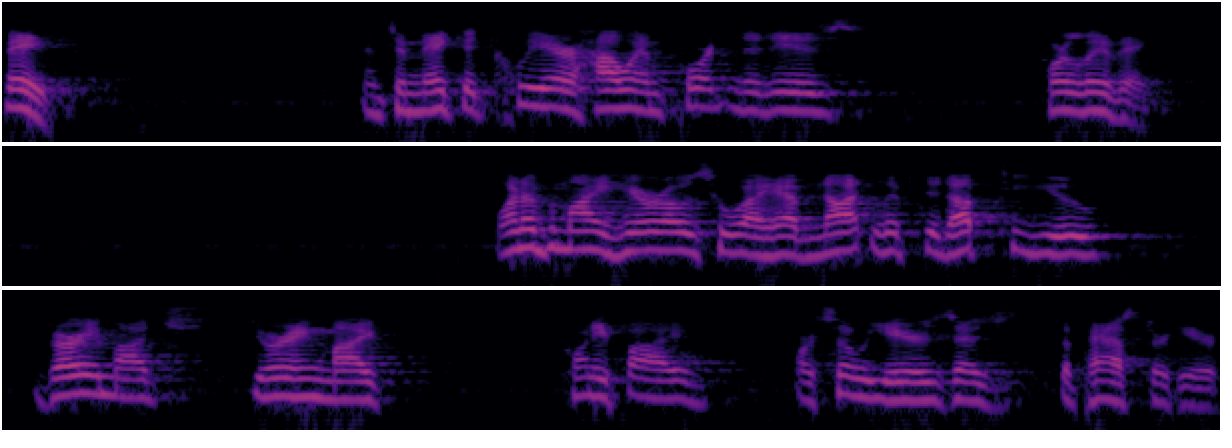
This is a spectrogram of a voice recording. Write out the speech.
faith and to make it clear how important it is for living. One of my heroes who I have not lifted up to you very much during my 25 or so years as the pastor here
